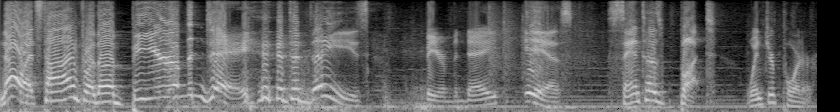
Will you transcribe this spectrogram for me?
Now it's time for the beer of the day. Today's beer of the day is Santa's Butt Winter Porter.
